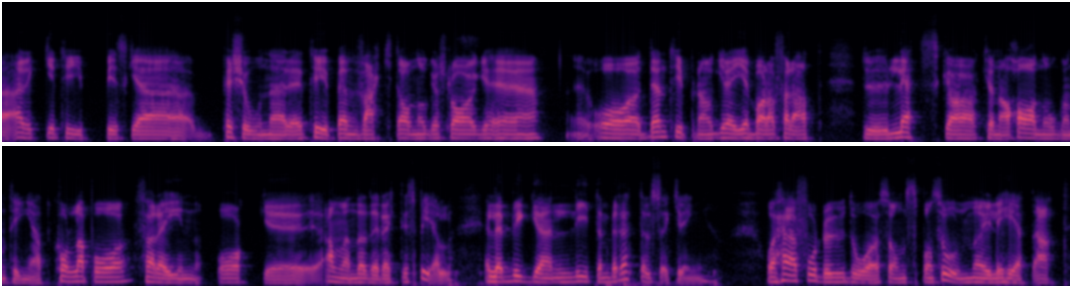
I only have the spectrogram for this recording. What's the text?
arketypiska personer, typ en vakt av något slag eh, och den typen av grejer bara för att du lätt ska kunna ha någonting att kolla på, föra in och eh, använda direkt i spel eller bygga en liten berättelse kring. Och här får du då som sponsor möjlighet att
